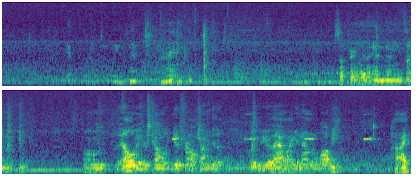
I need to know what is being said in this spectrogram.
Yep, relatively intact, alright. So apparently they hadn't done anything. Elevators kind of look different. I'll try to get a quick view of that when I get down to the lobby. Hi.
